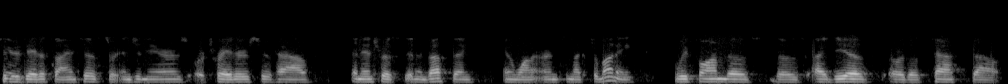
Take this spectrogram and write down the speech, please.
to data scientists or engineers or traders who have an interest in investing and want to earn some extra money. We farm those those ideas or those tasks out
